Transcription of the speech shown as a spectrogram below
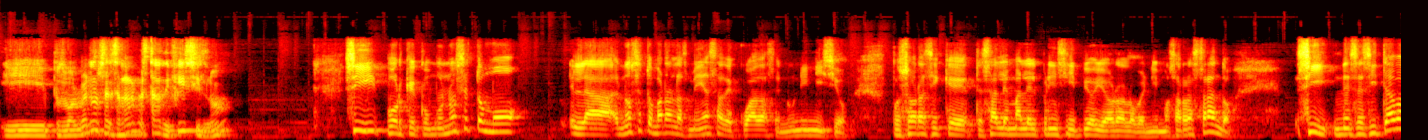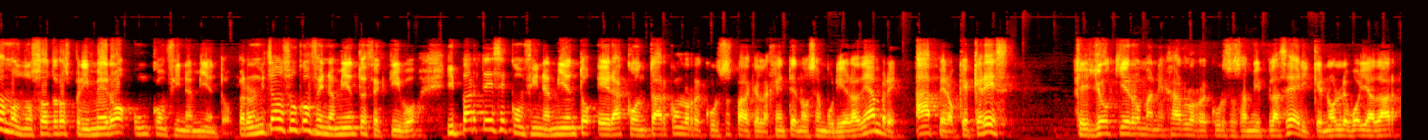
Y pues volvernos a encerrar va a estar difícil, ¿no? Sí, porque como no se tomó la, no se tomaron las medidas adecuadas en un inicio, pues ahora sí que te sale mal el principio y ahora lo venimos arrastrando. Sí, necesitábamos nosotros primero un confinamiento, pero necesitamos un confinamiento efectivo y parte de ese confinamiento era contar con los recursos para que la gente no se muriera de hambre. Ah, pero ¿qué crees? que yo quiero manejar los recursos a mi placer y que no le voy a dar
